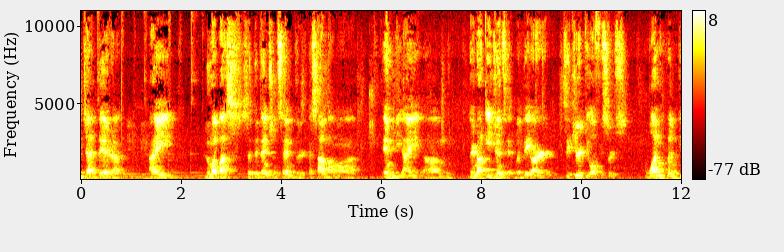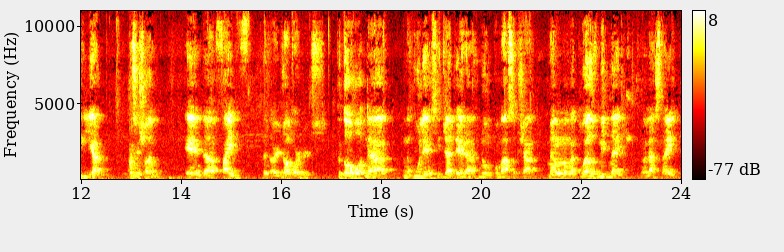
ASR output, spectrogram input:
si Jad Dera ay lumabas sa detention center kasama ang mga NBI, um, they're not agents eh, but they are security officers. One plantilla position and uh, five that are job orders. Totoo na nahuli si Jadera nung pumasok siya ng mga 12 midnight no, last night.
